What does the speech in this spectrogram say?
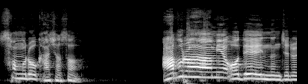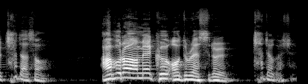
성으로 가셔서 아브라함이 어디에 있는지를 찾아서 아브라함의 그 어드레스를 찾아가셔요.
